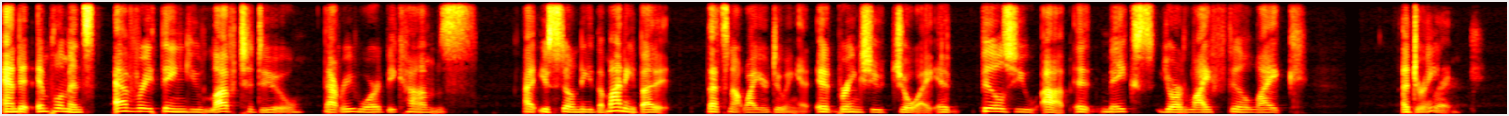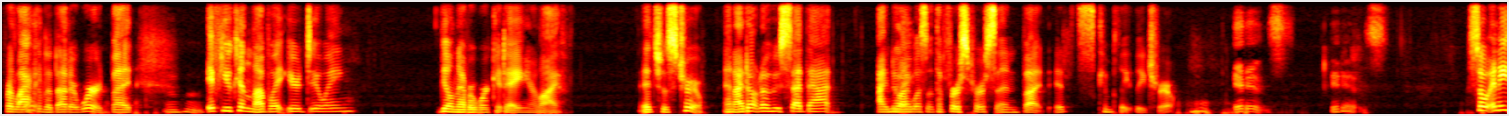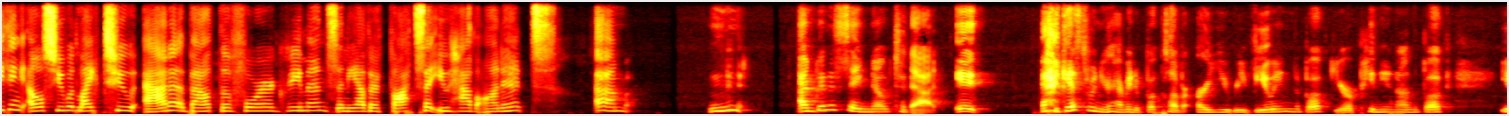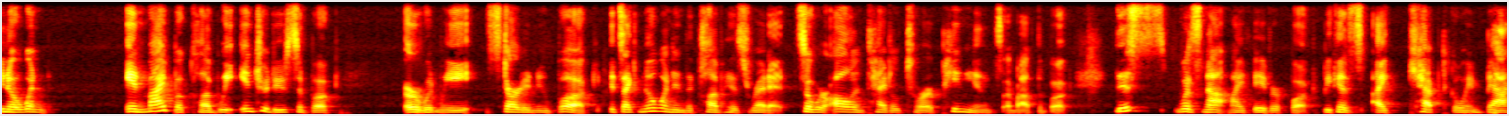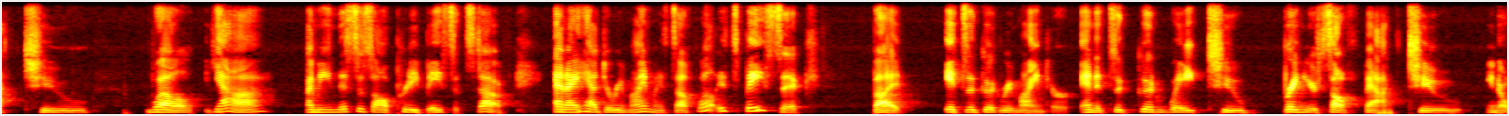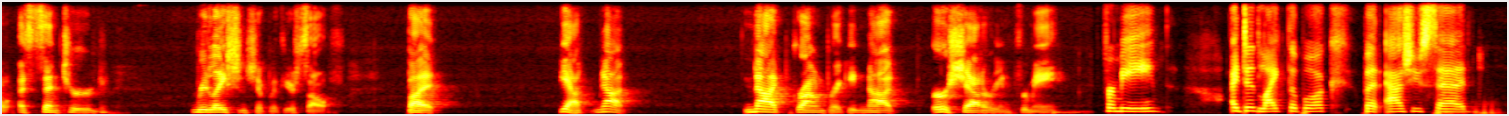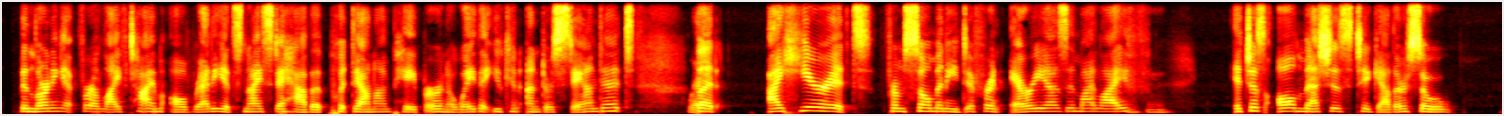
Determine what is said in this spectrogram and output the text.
and it implements everything you love to do? That reward becomes, uh, you still need the money, but it, that's not why you're doing it. It brings you joy. It fills you up. It makes your life feel like a dream, Right. for lack Right. of a better word. But Mhm. if you can love what you're doing, you'll never work a day in your life. It's just true. And I don't know who said that. I know I wasn't the first person, but it's completely true. It is. It is. So, anything else you would like to add about the four agreements? Any other thoughts that you have on it? Um, n- I'm going to say no to that. It, I guess, when you're having a book club, are you reviewing the book, your opinion on the book? You know, when in my book club we introduce a book, or when we start a new book, it's like no one in the club has read it, so we're all entitled to our opinions about the book. This was not my favorite book because I kept going back to, well, yeah, I mean, this is all pretty basic stuff. And I had to remind myself, well, it's basic, but it's a good reminder and it's a good way to bring yourself back to, you know, a centered relationship with yourself. But yeah, not, not groundbreaking, not earth shattering for me. For me, I did like the book, but as you said, been learning it for a lifetime already. It's nice to have it put down on paper in a way that you can understand it. Right. But I hear it from so many different areas in my life. Mhm. It just all meshes together so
